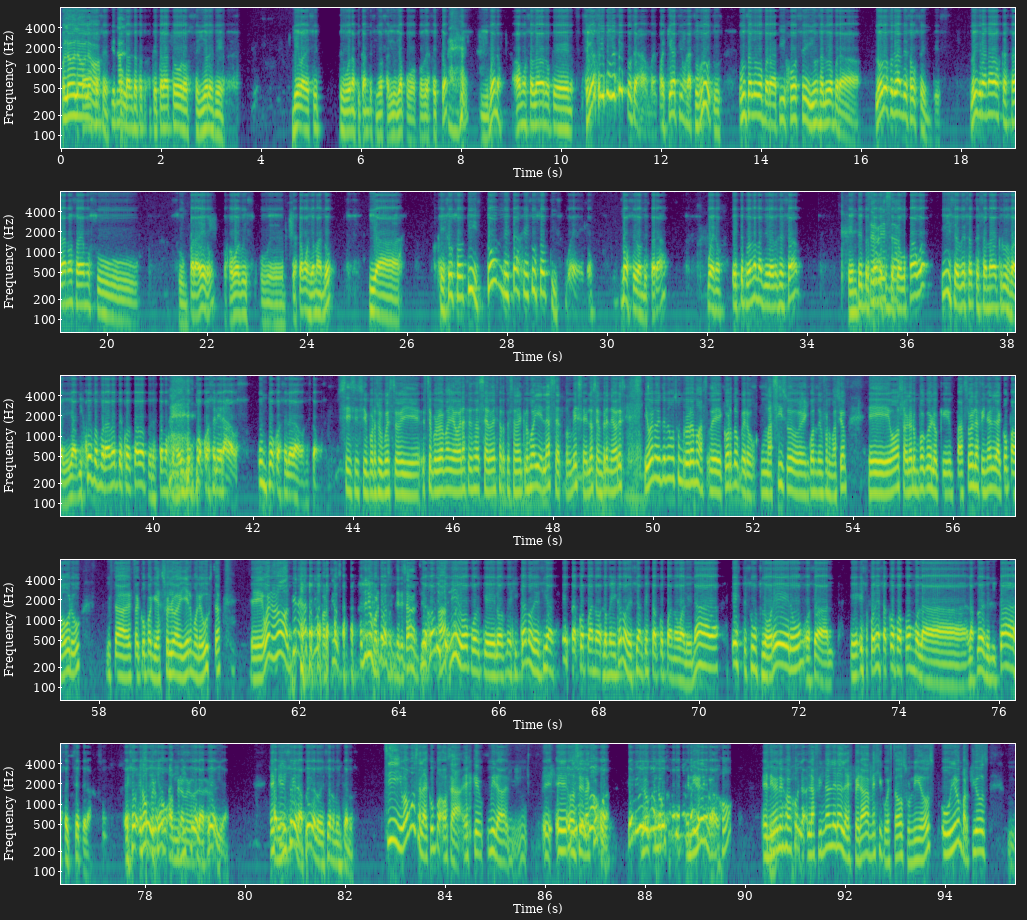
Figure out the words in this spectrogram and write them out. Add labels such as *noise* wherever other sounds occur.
Hola, hola, hola. ¿Qué tal? ¿Qué tal, a todos los seguidores de... Lleva a decir buena picante si no ha salido ya por, por defecto. *laughs* y bueno, vamos a hablar de lo que... Se me va a salir por defecto, o sea, cualquiera tiene una Brutus. Un saludo para ti, José, y un saludo para los dos grandes ausentes. Luis Granados, que hasta no sabemos su, su paradero. Por favor, Luis, eh, te estamos llamando. Y a Jesús Ortiz. ¿Dónde está Jesús Ortiz? Bueno, no sé dónde estará. Bueno, este programa llega gracias a Entre cerveza... Power y cerveza artesanal de Cruz Valle. Ya, disculpa por haberte cortado, pero estamos como dice un poco acelerados. Un poco acelerados estamos. Sí, sí, sí, por supuesto. Y este programa llega gracias a Cerveza Artesanal Cruz Valle, la cerveza de los emprendedores. Y bueno, hoy tenemos un programa de corto, pero macizo en cuanto a información. Eh, vamos a hablar un poco de lo que pasó en la final de la Copa Oro esta, esta copa que solo a Guillermo le gusta. Eh, bueno, no, tiene, ha tenido partidos, ha tenido *laughs* partidos interesantes. Mejor ¿Ah? te digo, porque los mexicanos decían, esta copa no, los mexicanos decían que esta copa no vale nada, este es un florero, o sea, eh, eso, con esa copa pongo la, las flores de mi casa, etcétera. Eso, eso decían oh, al inicio de la previa. al inicio de la previa lo decían los mexicanos. Sí, vamos a la copa, o sea, es que, mira, eh, o sea, la copa el nivel, es, bajo. El nivel es bajo. La, final era la esperada México-Estados Unidos. Hubieron partidos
